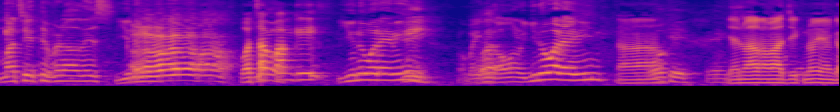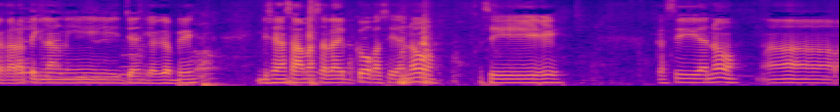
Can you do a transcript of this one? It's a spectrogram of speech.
Machete Fernandez. You know, What's up, Punky? you know what I mean? Okay, you know what I mean? Ah, Okay. yan mga ka-magic, no? Yan, kakarating lang ni Jen kagabi. Hindi siya nasama sa live ko kasi ano, kasi, kasi ano, ah,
